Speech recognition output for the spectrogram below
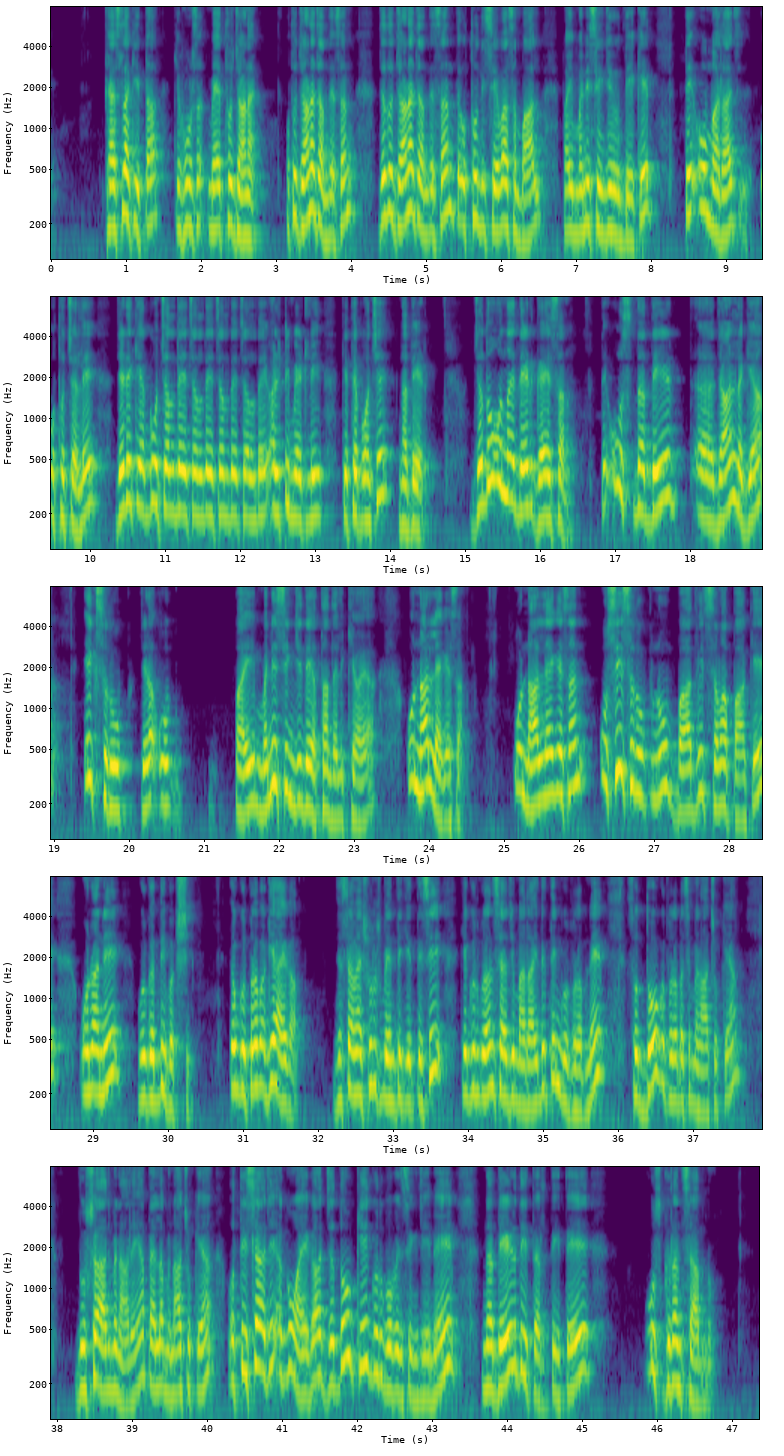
ਫੈਸਲਾ ਕੀਤਾ ਕਿ ਹੁਣ ਸ- ਮੈਂ ਇੱਥੋਂ ਜਾਣਾ ਹੈ। ਉੱਥੋਂ ਜਾਣਾ ਚਾਹੁੰਦੇ ਸਨ। ਜਦੋਂ ਜਾਣਾ ਚਾਹੁੰਦੇ ਸਨ ਤੇ ਉੱਥੋਂ ਦੀ ਸੇਵਾ ਸੰਭਾਲ ਭਾਈ ਮਨੀ ਸਿੰਘ ਜੀ ਨੂੰ ਦੇ ਕੇ ਤੇ ਉਹ ਮਹਾਰਾਜ ਉੱਥੋਂ ਚੱਲੇ ਜਿਹੜੇ ਕਿ ਅੱਗੋਂ ਚਲਦੇ ਚਲਦੇ ਚਲਦੇ ਚਲਦੇ ਅਲਟੀਮੇਟਲੀ ਕਿੱਥੇ ਪਹੁੰਚੇ? ਨਦੇੜ। ਜਦੋਂ ਉਹ ਨਦੇੜ ਗਏ ਸਨ ਤੇ ਉਸ ਨਦੇੜ ਅ, ਜਾਣ ਲੱਗਿਆ ਇੱਕ ਸਰੂਪ ਜਿਹੜਾ ਉਹ ਭਾਈ ਮਨੀ ਸਿੰਘ ਜੀ ਦੇ ਹੱਥਾਂ ਦਾ ਲਿਖਿਆ ਹੋਇਆ ਉਹ ਨਾਲ ਲੈ ਗਏ ਸਨ। ਉਹ ਨਾਲ ਲੈ ਗਏ ਸਨ। ਉਸੇ ਸਰੂਪ ਨੂੰ ਬਾਅਦ ਵਿੱਚ ਸਮਾਂ ਪਾ ਕੇ ਉਹਨਾਂ ਨੇ ਗੁਰਗੱਦੀ ਬਖਸ਼ੀ। ਇਹ ਗੁਰਪੁਰਬ ਅੱਗੇ ਆਏਗਾ ਜਿਸ ਤਰ੍ਹਾਂ ਮੈਂ ਸ਼ੁਰੂ 'ਚ ਬੇਨਤੀ ਕੀਤੀ ਸੀ ਕਿ ਗੁਰੂ ਗ੍ਰੰਥ ਸਾਹਿਬ ਜੀ ਮਹਾਰਾਜ ਦੇ ਤਿੰਨ ਗੁਰਪੁਰਬ ਨੇ ਸੋ ਦੋ ਗੁਰਪੁਰਬ ਅਸੀਂ ਮਨਾ ਚੁੱਕੇ ਹਾਂ ਦੂਸਰਾ ਅੱਜ ਮਨਾ ਰਹੇ ਹਾਂ ਪਹਿਲਾ ਮਨਾ ਚੁੱਕੇ ਹਾਂ ਔਰ ਤੀਸਰਾ ਅਜੇ ਅੱਗੋਂ ਆਏਗਾ ਜਦੋਂ ਕਿ ਗੁਰੂ ਗੋਬਿੰਦ ਸਿੰਘ ਜੀ ਨੇ ਨਦੇੜ ਦੀ ਧਰਤੀ ਤੇ ਉਸ ਗ੍ਰੰਥ ਸਾਹਿਬ ਨੂੰ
